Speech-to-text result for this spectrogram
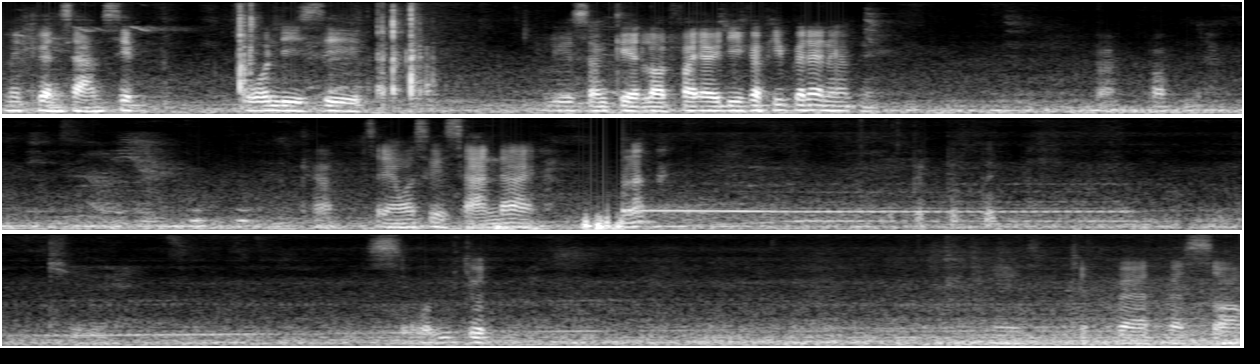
ไม่เกินสามสิบโวลต์ดีซีหรือสังเกตหลอดไฟ LED กระพริบก็ได้นะครับนี่ป๊อปป๊อปครับแสดงว่าสื่อสารได้แล้วปึ๊บปึ๊บปึ๊บโอเคศูนย์จุดเจ็ดแปดแปดสอง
